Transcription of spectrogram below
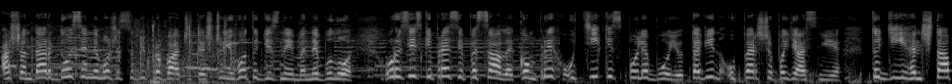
А Шандар досі не може собі пробачити, що його тоді з ними не було. У російській пресі писали, комприг утік із поля бою. Та він уперше пояснює. Тоді генштаб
